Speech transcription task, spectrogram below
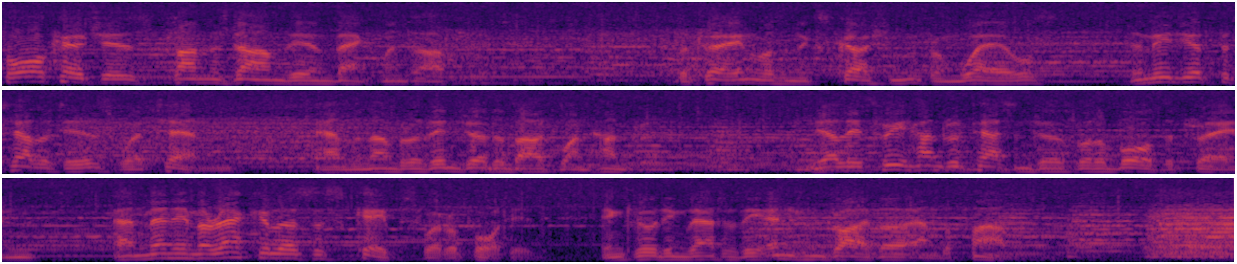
Four coaches plunged down the embankment after it. The train was an excursion from Wales. Immediate fatalities were 10, and the number of injured about 100. Nearly 300 passengers were aboard the train, and many miraculous escapes were reported, including that of the engine driver and the fireman.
